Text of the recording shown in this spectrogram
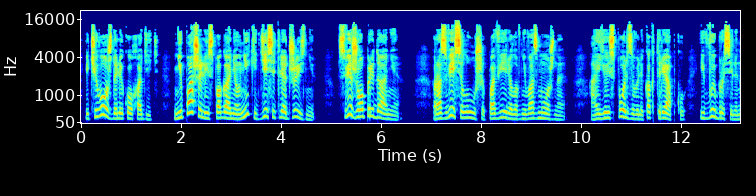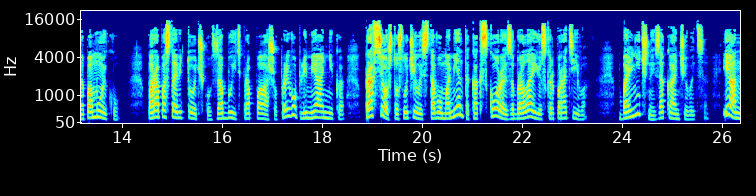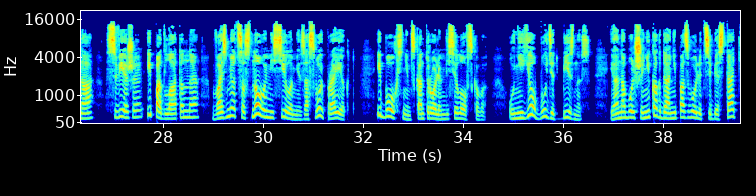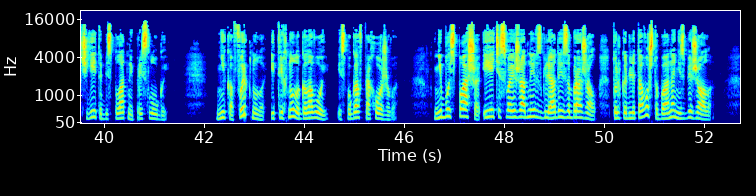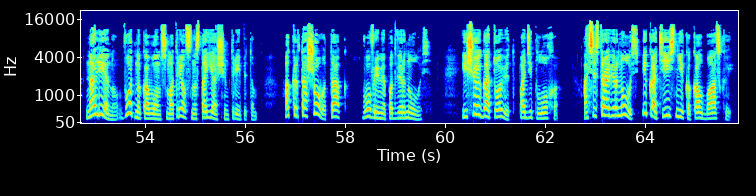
И чего уж далеко ходить. Не Паша ли испоганил Ники десять лет жизни? Свежо предание. Развесила уши, поверила в невозможное. А ее использовали как тряпку и выбросили на помойку. Пора поставить точку, забыть про Пашу, про его племянника, про все, что случилось с того момента, как скорая забрала ее с корпоратива. Больничный заканчивается, и она, свежая и подлатанная, возьмется с новыми силами за свой проект. И бог с ним, с контролем Веселовского. У нее будет бизнес, и она больше никогда не позволит себе стать чьей-то бесплатной прислугой. Ника фыркнула и тряхнула головой, испугав прохожего. Небось, Паша и эти свои жадные взгляды изображал, только для того, чтобы она не сбежала. На Лену, вот на кого он смотрел с настоящим трепетом. А Карташова так, вовремя подвернулась. Еще и готовит, поди плохо. А сестра вернулась, и катись, Ника, колбаской.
